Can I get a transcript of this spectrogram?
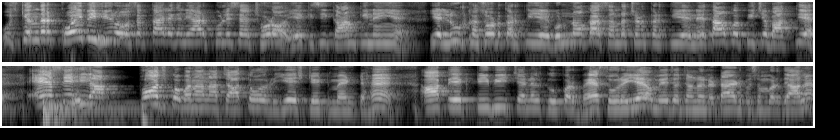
उसके अंदर कोई भी हीरो हो सकता है, लेकिन यार पुलिस है, छोड़ो, ये किसी काम की नहीं है। ये लूट खसोट करती है, गुंडों का संरक्षण करती है, नेताओं को पीछे भागती है। ऐसे ही आप फौज को बनाना चाहते हो और ये स्टेटमेंट है। आप एक टीवी चैनल के ऊपर बहस हो रही है, और major general retired Vishambar Dayal है।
